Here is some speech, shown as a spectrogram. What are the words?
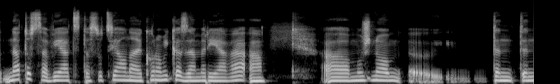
na to sa viac tá sociálna ekonomika zameriava a možno ten, ten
